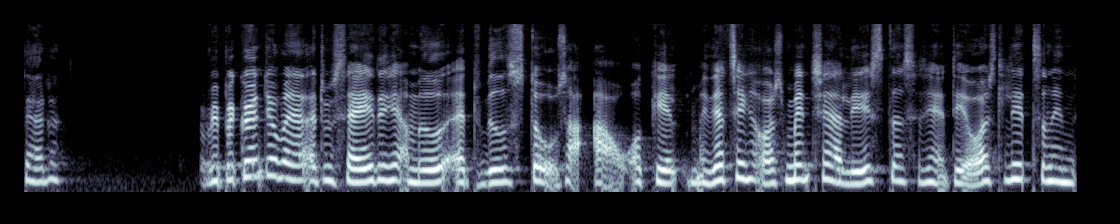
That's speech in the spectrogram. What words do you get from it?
det er det. Vi begyndte jo med, at du sagde det her med at vedstå sig arv og gæld, men jeg tænker også, mens jeg har læst det, så tænker jeg, det er også lidt sådan en,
